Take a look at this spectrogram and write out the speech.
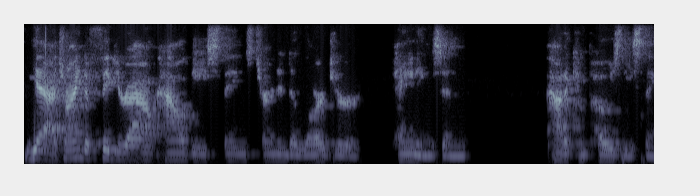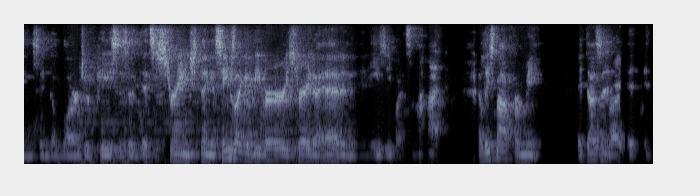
Yeah, trying to figure out how these things turn into larger paintings and how to compose these things into larger pieces. It's a strange thing. It seems like it'd be very straight ahead and, and easy, but it's not. At least not for me. It doesn't. Right. It, it,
